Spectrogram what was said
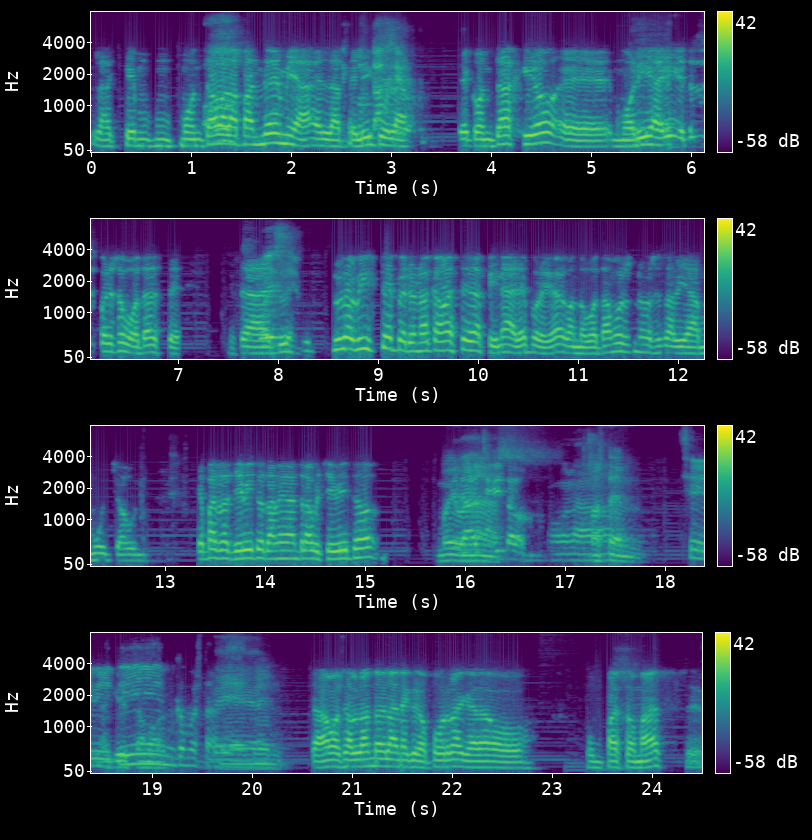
la que montaba Oh. la pandemia en la El película contagio. de contagio, eh, moría ahí, entonces por eso votaste. O sea, Puede tú, lo viste, pero no acabaste de afinar, ¿eh? Porque cuando votamos no se sabía mucho aún. ¿Qué pasa, Chivito? ¿También ha entrado Chivito? Muy ¿Qué tal, buenas. Chivito? Hola. ¿Cómo estén? Sí, Aquí Vitín, estamos. ¿cómo estás? Bien. Estábamos hablando de la necroporra que ha dado un paso más, eh,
